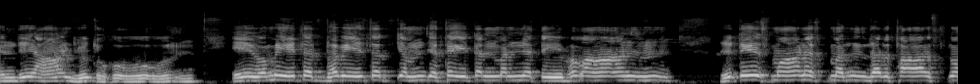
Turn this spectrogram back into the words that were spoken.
इंद्रियाण्युचु एवं सत्यम यथे तन्मन्यते भवान ऋतेस्मानस्मदर्थास्व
